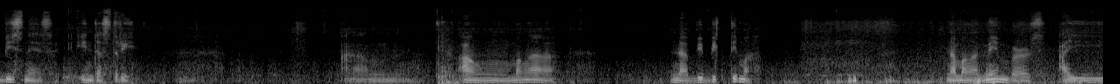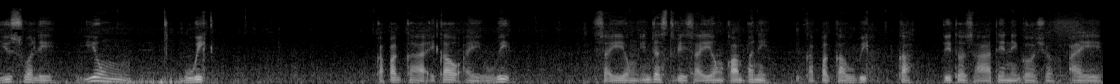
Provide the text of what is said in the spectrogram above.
business industry. Um, ang mga nabibiktima na mga members ay usually yung weak. Kapag ka ikaw ay weak sa iyong industry, sa iyong company, kapag ka weak ka dito sa ating negosyo ay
